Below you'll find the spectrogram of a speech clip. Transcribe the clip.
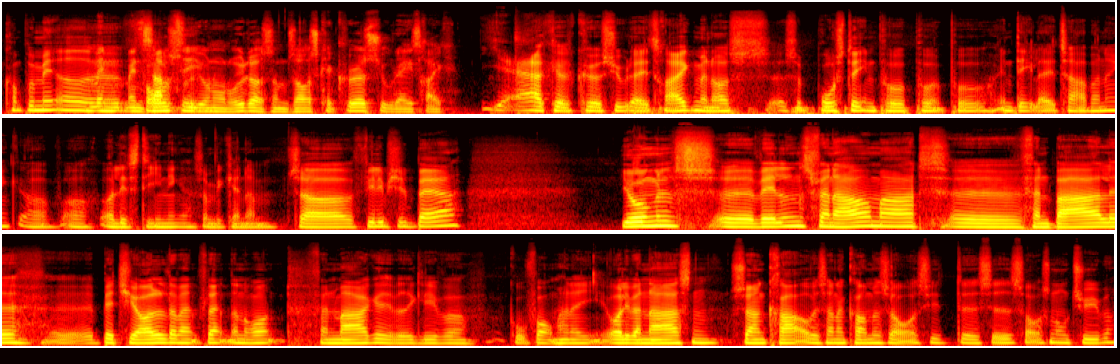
Komprimeret Men, øh, men samtidig jo nogle rytter, som så også kan køre syv dage i træk. Ja, kan køre syv dage i træk, men også altså, brosten på, på, på en del af etaperne, ikke? Og, og, og lidt stigninger, som vi kender dem. Så Philip Gilbert, Jungels, øh, Vellens, Van Avermaet, øh, Van Barle, øh, Betjol, der vandt Flandern rundt, Van Marke, jeg ved ikke lige, hvor, god form han er i. Oliver Narsen, Søren Krav, hvis han er kommet så over sit øh, sædesår, sådan nogle typer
